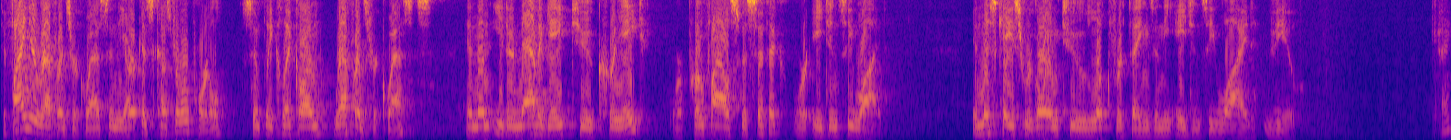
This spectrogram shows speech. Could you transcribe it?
To find your reference requests in the ARCIS customer portal, simply click on Reference Requests and then either navigate to Create or Profile Specific or Agency Wide. In this case, we're going to look for things in the agency-wide view. Okay?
